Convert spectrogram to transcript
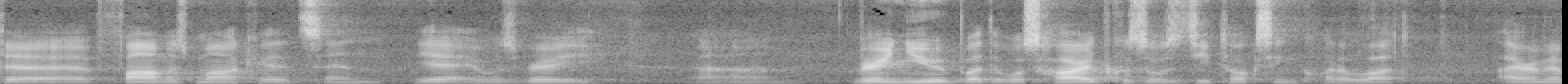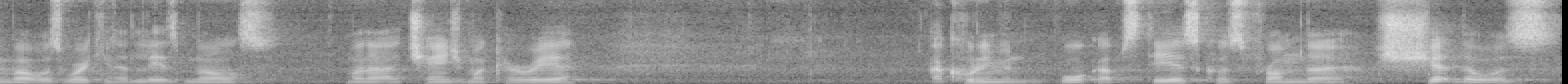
the farmers markets and yeah it was very um, very new but it was hard because I was detoxing quite a lot. I remember I was working at Les Mills when I changed my career. I couldn't even walk upstairs because from the shit that was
